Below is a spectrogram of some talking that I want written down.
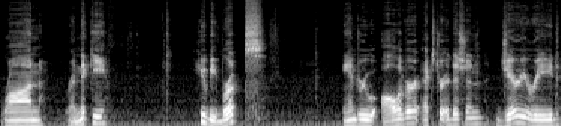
Ron Roenicke, Hubie Brooks, Andrew Oliver, Extra Edition, Jerry Reed,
